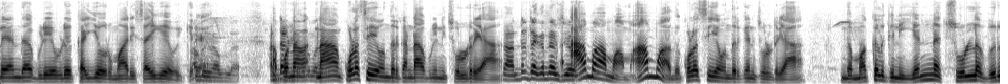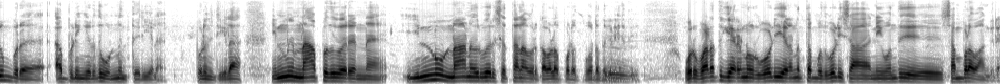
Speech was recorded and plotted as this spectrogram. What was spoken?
லேந்தா அப்படியே அப்படியே கையை ஒரு மாதிரி சைகையை வைக்கிறேன். அப்போ நான் நான் கொலை செய்ய வந்திருக்கேன்டா அப்படின்னு நீ விஷயம். ஆமாம் ஆமாம் ஆமாம் ஆமாம் அது கொலை செய்ய வந்திருக்கேன்னு சொல்றியா? இந்த மக்களுக்கு நீ என்ன சொல்ல விரும்புகிற அப்படிங்கிறது ஒன்றும் தெரியல. புரிஞ்சுட்டீங்களா இன்னும் நாற்பது பேர் என்ன? இன்னும் நானூறு பேர் செத்தாலும் அவர் கவலைப்பட போகிறது கிடையாது. ஒரு படத்துக்கு இரநூறு கோடி இரநூத்தம்பது கோடி சா நீ வந்து சம்பளம் வாங்குற.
